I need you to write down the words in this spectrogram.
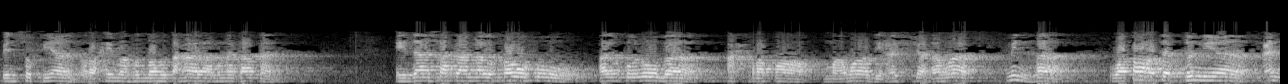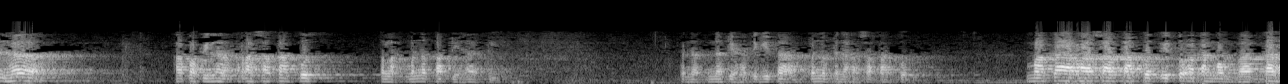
bin Sufyan rahimahullahu taala mengatakan, "Idza sakana al-khawfu al-quluba ahraqa mawadi' asy-syahawat minha wa taradat dunya anha." Apabila rasa takut telah menetap di hati. Benar-benar di hati kita penuh dengan rasa takut. Maka rasa takut itu akan membakar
